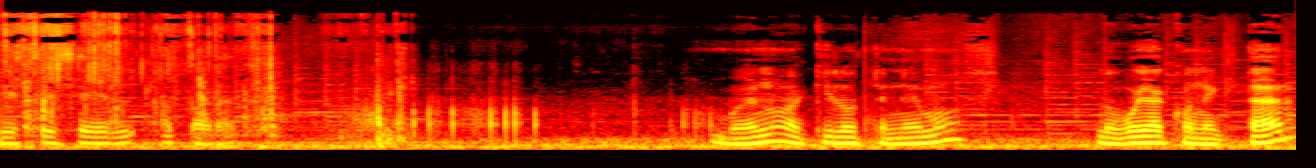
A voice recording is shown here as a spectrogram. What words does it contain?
y este es el aparato. Bueno aquí lo tenemos. Lo voy a conectar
